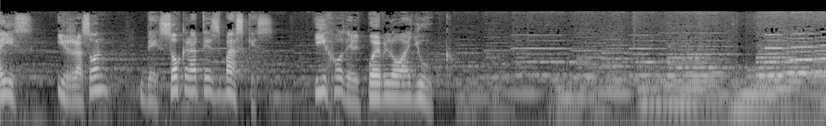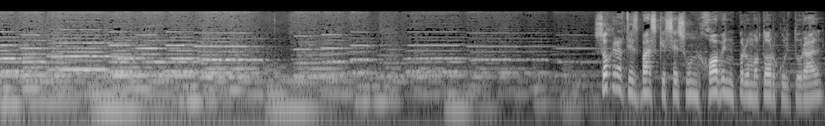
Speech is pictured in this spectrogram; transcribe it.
raíz y razón de Sócrates Vázquez, hijo del pueblo Ayuk. Sócrates Vázquez es un joven promotor cultural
